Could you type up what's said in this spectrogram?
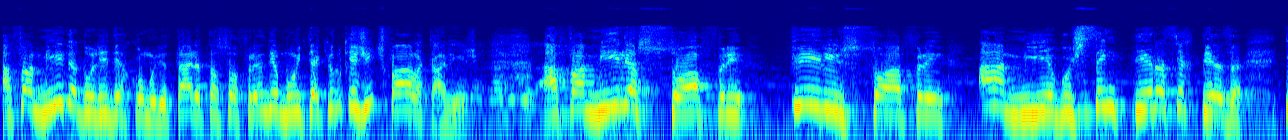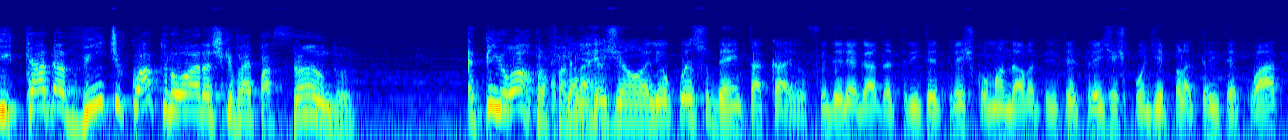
a família do líder comunitário está sofrendo muito, é aquilo que a gente fala, Carlinhos. A família sofre filhos sofrem, amigos, sem ter a certeza. E cada 24 horas que vai passando, é pior para a família. Aquela região ali eu conheço bem, tá, Caio? Eu fui delegado da 33, comandava a 33, respondi pela 34.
